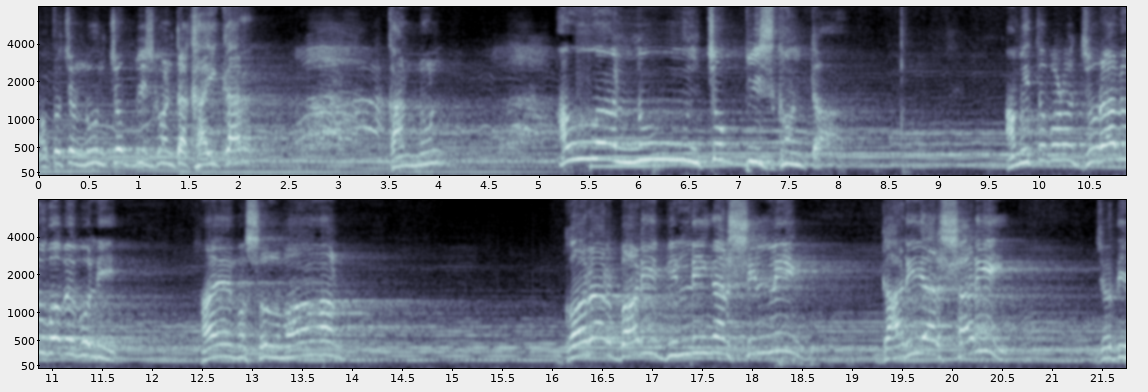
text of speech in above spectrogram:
অথচ নুন চব্বিশ ঘণ্টা খাই কার? কার নুন? আল্লাহ নুন চব্বিশ ঘণ্টা। আমি তো বড় জোরালো ভাবে বলি। হায় মুসলমান। গড়ার বাড়ি, বিল্ডিং আর শিল্ডিং গাড়ি আর শাড়ি, যদি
